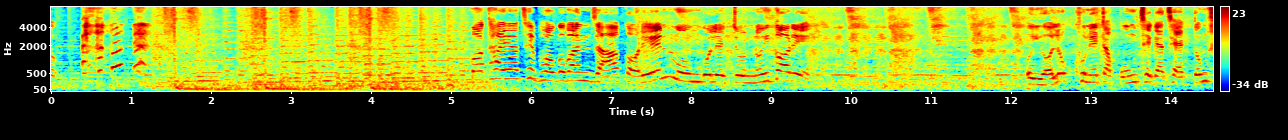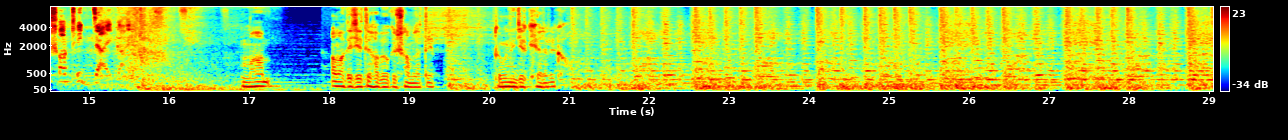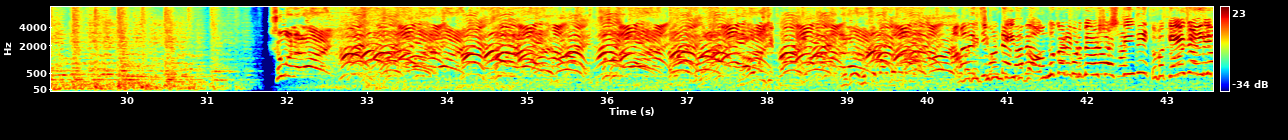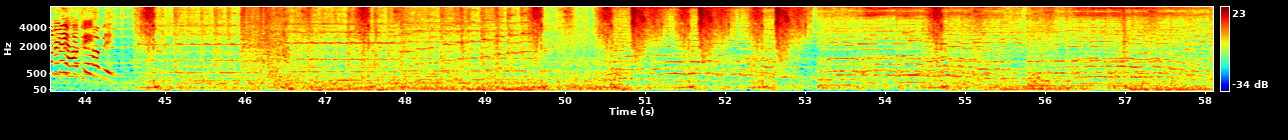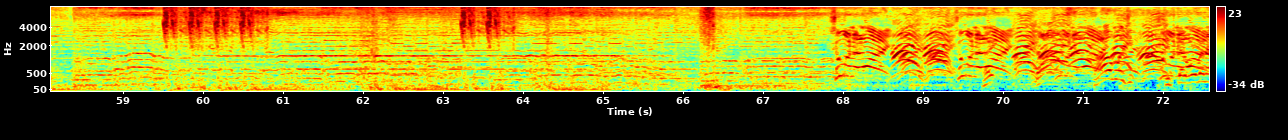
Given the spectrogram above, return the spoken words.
কথায় আছে ভগবান যা করেন মঙ্গলের জন্যই করে ওই অলক্ষণেটা পৌঁছে গেছে একদম সঠিক জায়গায়। মা আমাকে যেতে হবে ওকে সামলাতে। তুমি নিজের খেয়াল রেখো।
